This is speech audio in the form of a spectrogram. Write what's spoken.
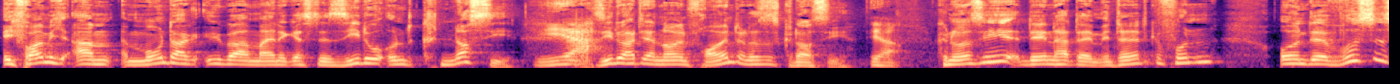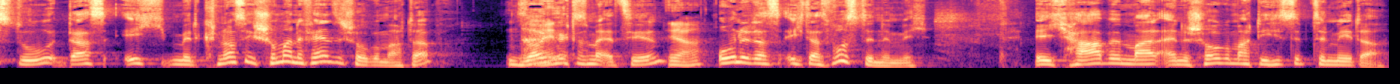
Ich freue mich am Montag über meine Gäste Sido und Knossi. Ja. Sido hat ja einen neuen Freund und das ist Knossi. Ja. Knossi, den hat er im Internet gefunden. Und äh, wusstest du, dass ich mit Knossi schon mal eine Fernsehshow gemacht habe? Soll ich euch das mal erzählen? Ja. Ohne dass ich das wusste nämlich. Ich habe mal eine Show gemacht, die hieß 17 Meter.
